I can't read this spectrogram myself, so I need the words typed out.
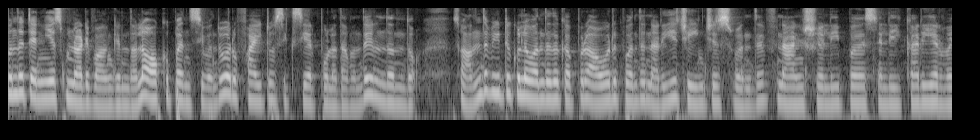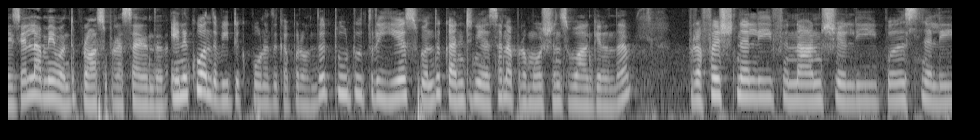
வந்து டென் இயர்ஸ் முன்னாடி வாங்கியிருந்தாலும் ஆக்குபென்சி வந்து ஒரு ஃபைவ் டு சிக்ஸ் இயர் போல் தான் வந்து இருந்திருந்தோம். ஸோ அந்த வீட்டுக்குள்ளே வந்ததுக்கப்புறம் அவருக்கு வந்து நிறைய சேஞ்சஸ் வந்து ஃபினான்ஷியலி பர்சனலி கரியர் வைஸ் எல்லாமே வந்து ப்ராஸ்பரஸாக இருந்தது. எனக்கும் அந்த வீட்டுக்கு போனதுக்கப்புறம் வந்து டூ டு த்ரீ இயர்ஸ் வந்து கண்டினியூஸாக நான் ப்ரமோஷன்ஸ் வாங்கியிருந்தேன். ப்ரொஃபஷ்னலி ஃபினான்ஷியலி பர்ஸ்னலி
